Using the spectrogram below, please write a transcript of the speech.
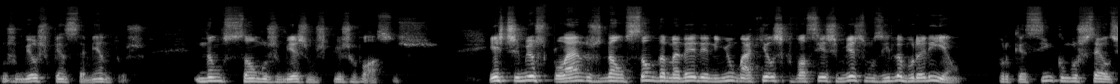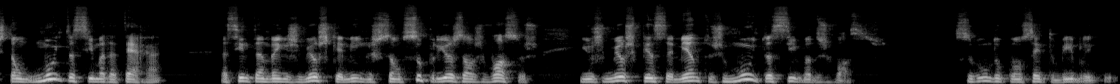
os meus pensamentos não são os mesmos que os vossos. Estes meus planos não são da maneira nenhuma aqueles que vocês mesmos elaborariam, porque assim como os céus estão muito acima da terra, assim também os meus caminhos são superiores aos vossos e os meus pensamentos muito acima dos vossos. Segundo o conceito bíblico,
